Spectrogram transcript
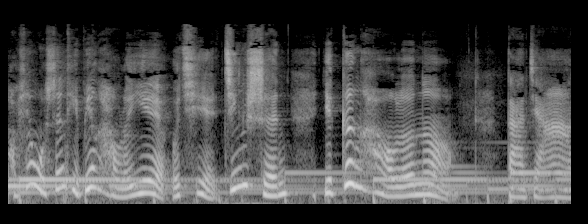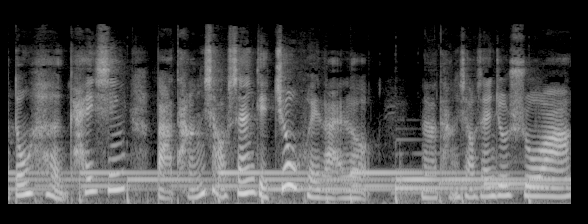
好像我身体变好了耶，而且精神也更好了呢。大家都很开心，把唐小山给救回来了。那唐小山就说啊，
